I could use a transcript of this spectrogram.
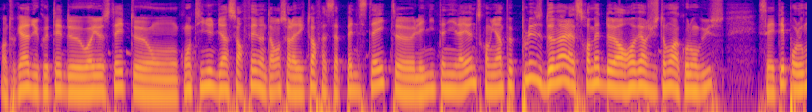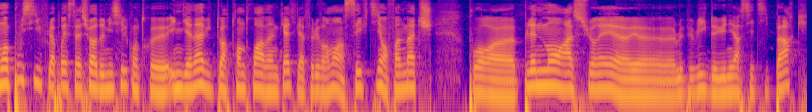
En tout cas, du côté de Ohio State, euh, on continue de bien surfer, notamment sur la victoire face à Penn State. Euh, les Nittany Lions ont mis un peu plus de mal à se remettre de leur revers justement à Columbus. Ça a été pour le moins poussif la prestation à domicile contre Indiana, victoire 33 à 24. Il a fallu vraiment un safety en fin de match pour euh, pleinement rassurer euh, le public de University Park.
